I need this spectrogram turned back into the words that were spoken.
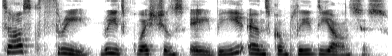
Task 3. Read questions A, B and complete the answers.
